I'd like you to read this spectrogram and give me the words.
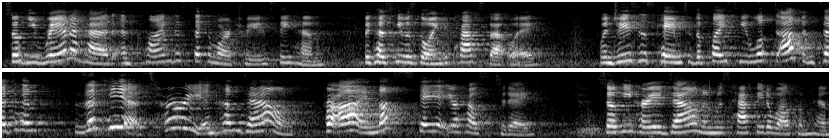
So he ran ahead and climbed a sycamore tree to see him, because he was going to pass that way. When Jesus came to the place, he looked up and said to him, Zacchaeus, hurry and come down, for I must stay at your house today. So he hurried down and was happy to welcome him.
